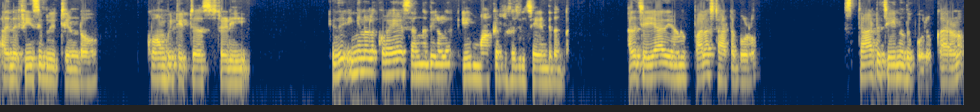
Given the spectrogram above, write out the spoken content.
അതിന്റെ ഫീസിബിലിറ്റി ഉണ്ടോ കോമ്പറ്റീറ്റേഴ്സ് സ്റ്റഡി ഇത് ഇങ്ങനെയുള്ള കുറേ സംഗതികൾ ഈ മാർക്കറ്റ് റിസർച്ചിൽ ചെയ്യേണ്ടതുണ്ട്. അത് ചെയ്യാതെയാണ് പല സ്റ്റാർട്ടപ്പുകളും സ്റ്റാർട്ട് ചെയ്യുന്നത് പോലും. കാരണം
